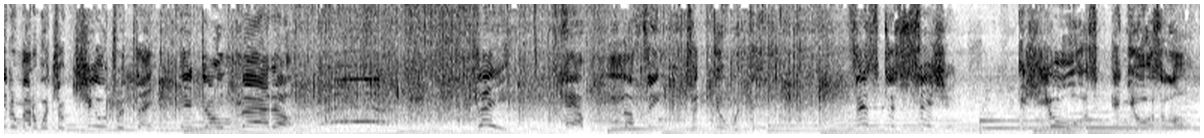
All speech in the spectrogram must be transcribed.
It don't matter what your children think. It don't matter. They have nothing to do with it. This decision is yours and yours alone.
